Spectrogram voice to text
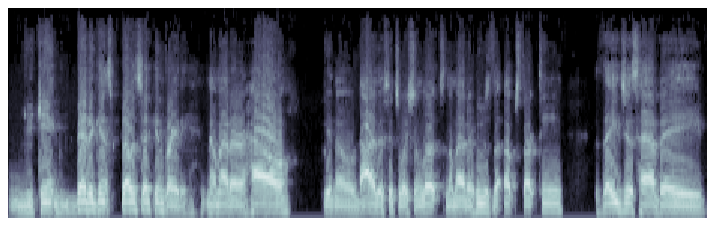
you can't bet against Belichick and Brady, no matter how you know dire the situation looks, no matter who's the upstart team. They just have a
